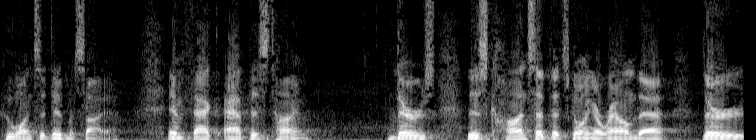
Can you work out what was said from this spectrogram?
who wants a dead Messiah? In fact, at this time, there's this concept that's going around that there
